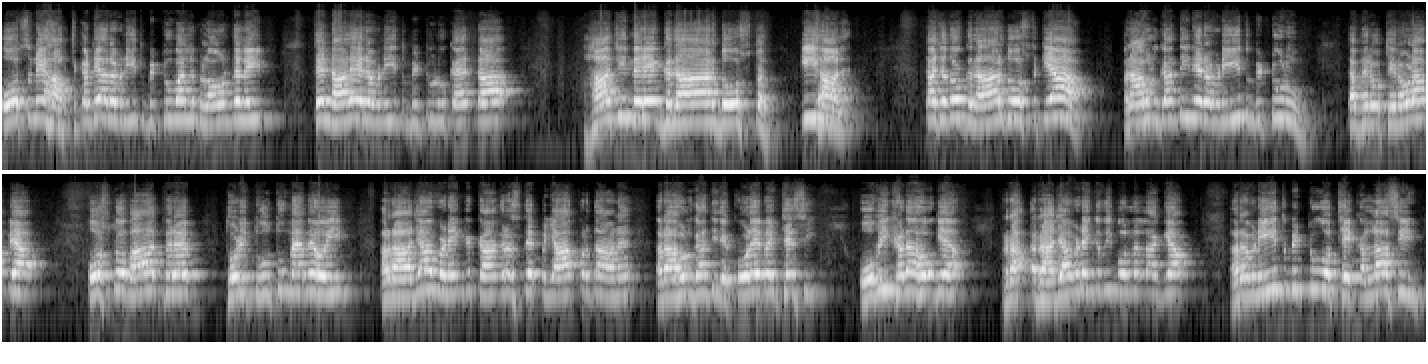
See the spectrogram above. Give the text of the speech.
ਉਸ ਨੇ ਹੱਥ ਕੱਢਿਆ ਰਵਨੀਤ ਬਿੱਟੂ ਵੱਲ ਮਿਲਾਉਣ ਦੇ ਲਈ। ਤੇ ਨਾਲੇ ਰਵਨੀਤ ਬਿੱਟੂ ਨੂੰ ਕਹਿਤਾ ਹਾਂਜੀ ਮੇਰੇ ਗਦਾਰ ਦੋਸਤ, ਕੀ ਹਾਲ ਹੈ? ਤਾਂ ਜਦੋਂ ਗਦਾਰ ਦੋਸਤ ਕਿਹਾ, ਰਾਹੁਲ ਗਾਂਧੀ ਨੇ ਰਵਨੀਤ ਬਿੱਟੂ ਨੂੰ, ਤਾਂ ਫਿਰ ਉੱਥੇ ਰੌਲਾ ਪਿਆ। ਉਸ ਤੋਂ ਬਾਅਦ ਫਿਰ ਥੋੜੀ ਤੂ ਤੂ ਮੈਂ ਮੈਂ ਹੋਈ। ਰਾਜਾ ਵੜਿੰਗ ਕਾਂਗਰਸ ਦੇ ਪੰਜਾਬ ਪ੍ਰਧਾਨ ਰਾਹੁਲ ਗਾਂਧੀ ਦੇ ਕੋਲੇ ਬੈਠੇ ਸੀ। ਉਹ ਵੀ ਖੜਾ ਹੋ ਗਿਆ। ਰਾਜਾ ਵੜਿੰਗ ਵੀ ਬੋਲਣ ਲੱਗ ਗਿਆ। ਰਵਨੀਤ ਬਿੱਟੂ ਉੱਥੇ ਇਕੱਲਾ ਸੀ।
